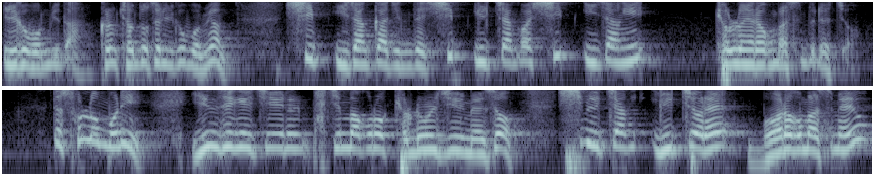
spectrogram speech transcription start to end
읽어봅니다. 그럼 전도서를 읽어보면 12장까지인데 11장과 12장이 결론이라고 말씀드렸죠. 근데 솔로몬이 인생의 지혜를 마지막으로 결론을 지으면서 11장 1절에 뭐라고 말씀해요?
